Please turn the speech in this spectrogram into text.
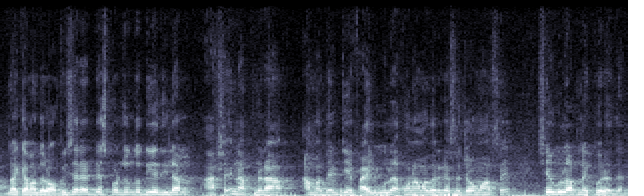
আপনাকে আমাদের অফিসের অ্যাড্রেস পর্যন্ত দিয়ে দিলাম। আসেন, আপনারা আমাদের যে ফাইলগুলো এখন আমাদের কাছে জমা আছে, সেগুলো আপনি করে দেন।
